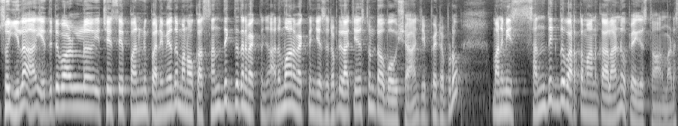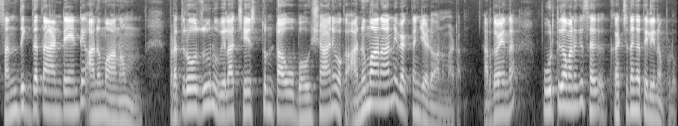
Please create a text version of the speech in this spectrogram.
సో ఇలా ఎదుటి వాళ్ళు చేసే పని పని మీద మనం ఒక సందిగ్ధతను వ్యక్తం చే- అనుమానం వ్యక్తం చేసేటప్పుడు ఇలా చేస్తుంటావు బహుశా అని చెప్పేటప్పుడు మనం ఈ సందిగ్ధ వర్తమాన కాలాన్ని ఉపయోగిస్తాం అనమాట సందిగ్ధత అంటే ఏంటి? అనుమానం. ప్రతిరోజు నువ్వు ఇలా చేస్తుంటావు బహుశా అని ఒక అనుమానాన్ని వ్యక్తం చేయడం అనమాట అర్థమైందా? పూర్తిగా మనకి స- ఖచ్చితంగా తెలియనప్పుడు.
